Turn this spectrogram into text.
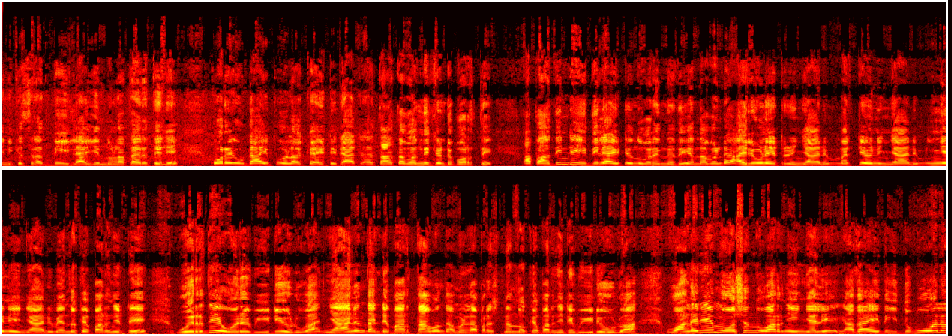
എനിക്ക് ശ്രദ്ധയില്ല എന്നുള്ള തരത്തിൽ കുറെ ഉടായ്പകളൊക്കെ ആയിട്ട് താത്ത വന്നിട്ടുണ്ട് പുറത്ത്. അപ്പൊ അതിന്റെ ഇതിലായിട്ട് എന്ന് പറയുന്നത് എന്താ പറയുക അരുണേട്ടനും ഞാനും മറ്റേവനും ഞാനും ഇങ്ങനെയും ഞാനും എന്നൊക്കെ പറഞ്ഞിട്ട് വെറുതെ ഓരോ വീഡിയോ ഇടുക ഞാനും തന്റെ ഭർത്താവും തമ്മിലുള്ള പ്രശ്നം എന്നൊക്കെ പറഞ്ഞിട്ട് വീഡിയോ ഇടുക. വളരെ മോശം എന്ന് പറഞ്ഞു കഴിഞ്ഞാൽ അതായത് ഇതുപോലെ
